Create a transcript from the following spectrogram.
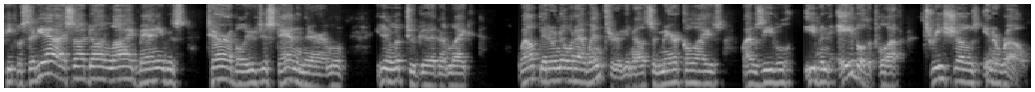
people said, "Yeah, I saw Don live. Man, he was terrible. He was just standing there. I mean, he didn't look too good." I'm like, "Well, they don't know what I went through. You know, it's a miracle I was, I was even even able to pull off three shows in a row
